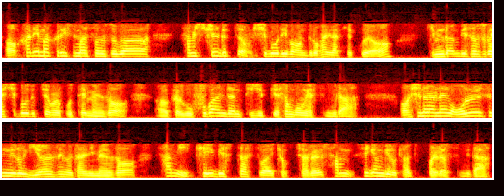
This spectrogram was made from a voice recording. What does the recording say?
어, 카리마 크리스마스 선수가 37득점, 15리바운드로 활약했고요. 김단비 선수가 15득점을 보태면서 어, 결국 후반전 뒤집기에 성공했습니다. 어, 신한은행 오늘 승리로 2연승을 달리면서 3위 KB스타스와의 격차를 3, 3경기로 벌렸습니다.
